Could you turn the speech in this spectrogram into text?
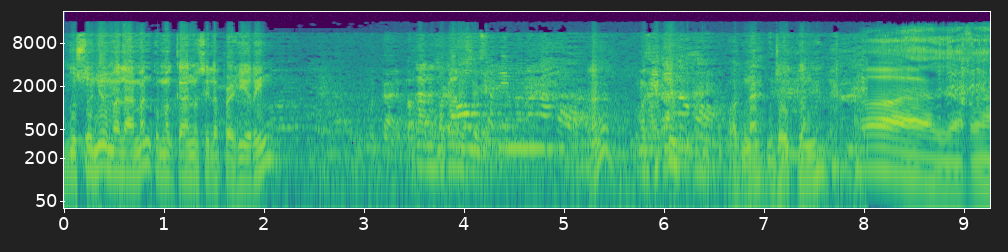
Gusto nyo malaman kung magkano sila per hearing? Kausapin mo na ako. Ha? Wag na, joke lang yan. Ay, ako nga.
